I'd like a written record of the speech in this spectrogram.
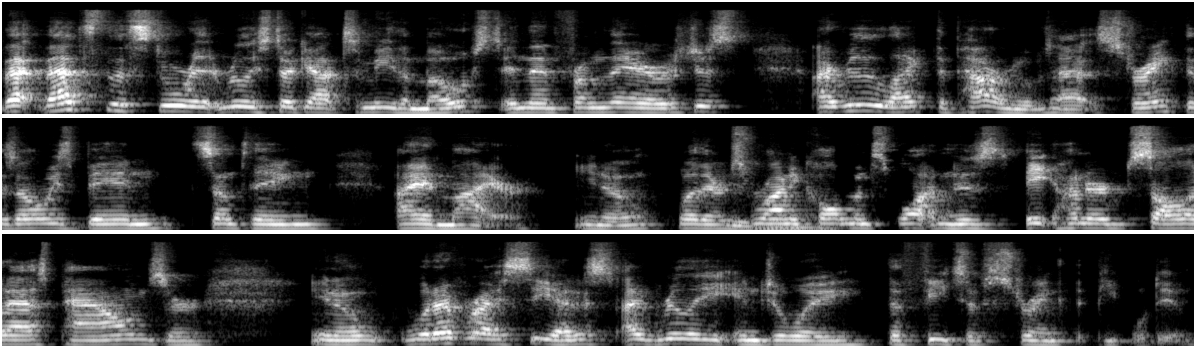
that that's the story that really stuck out to me the most. And then from there, it's just I really like the power moves. Strength has always been something I admire you know, whether it's mm-hmm. Ronnie Coleman squatting his 800 solid ass pounds or, you know, whatever I see. I just, I really enjoy the feats of strength that people do.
